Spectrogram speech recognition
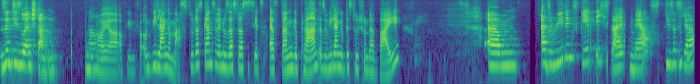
sind die so entstanden. Genau. Oh ja, auf jeden Fall. Und wie lange machst du das Ganze, wenn du sagst, du hast es jetzt erst dann geplant? Also wie lange bist du schon dabei? Ähm, also Readings gebe ich seit März dieses mhm. Jahr.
